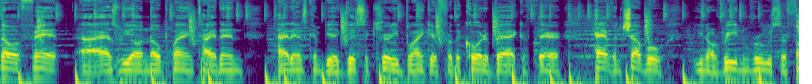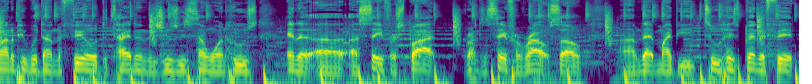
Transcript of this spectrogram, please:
Noah Fant, uh, as we all know, playing tight end, tight ends can be a good security blanket for the quarterback if they're having trouble, you know, reading routes or finding people down the field. The tight end is usually someone who's in a, a, a safer spot, runs a safer route, so um, that might be to his benefit,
